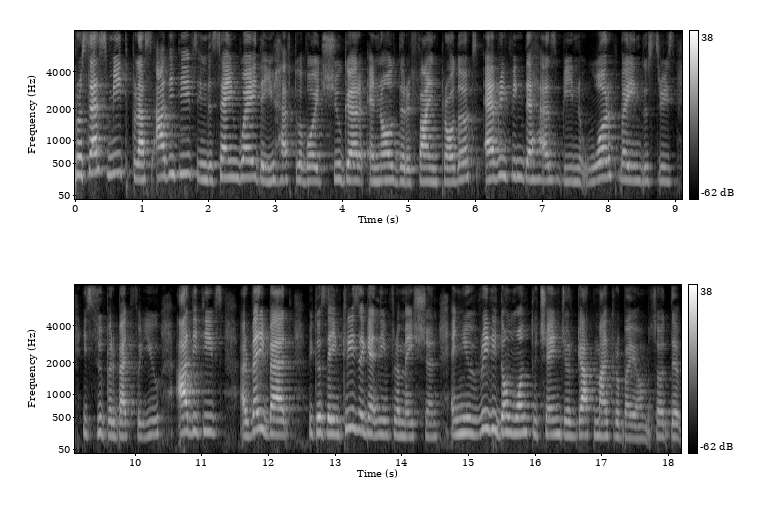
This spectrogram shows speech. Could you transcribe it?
Processed meat plus additives in the same way that you have to avoid sugar and all the refined products. Everything that has been worked by industries is super bad for you. Additives are very bad because they increase again inflammation and you really don't want to change your gut microbiome. So the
